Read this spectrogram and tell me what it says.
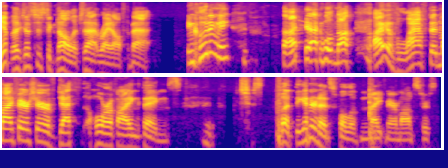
Yep. Like let's just acknowledge that right off the bat, including me. I, I will not. I have laughed at my fair share of death, horrifying things. Just, but the internet's full of nightmare monsters.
